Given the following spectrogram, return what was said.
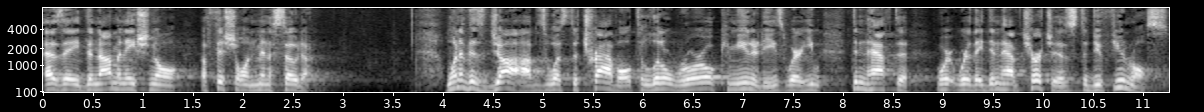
as a denominational official in Minnesota. One of his jobs was to travel to little rural communities where he didn't have to, where, where they didn't have churches to do funerals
